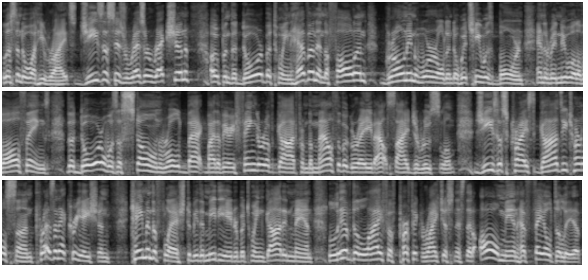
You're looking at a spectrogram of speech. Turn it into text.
Listen to what he writes Jesus' resurrection opened the door between heaven and the fallen, groaning world into which he was born and the renewal of all things. The door was a stone rolled back by the very finger of God from the mouth of a grave outside Jerusalem. Jesus Christ, God's eternal Son, present at creation, came in the flesh to be the mediator between God God and man, lived a life of perfect righteousness that all men have failed to live.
